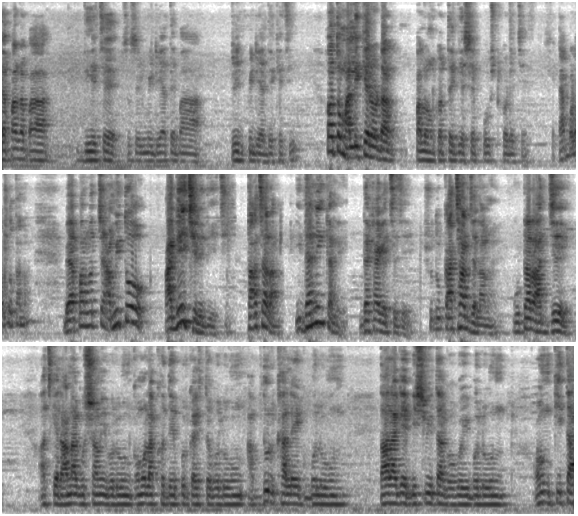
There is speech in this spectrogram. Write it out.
ব্যাপার বা দিয়েছে সোশ্যাল মিডিয়াতে বা প্রিন্ট মিডিয়া দেখেছি। হয়তো মালিকের অর্ডার পালন করতে গিয়ে সে পোস্ট করেছে। সেটা বড় কথা না ব্যাপার হচ্ছে আমি তো আগেই ছেড়ে দিয়েছি। তাছাড়া ইদানিংকালে দেখা গেছে যে শুধু কাছাড় জেলা নয়, গোটা রাজ্যে। আজকে রানা গোস্বামী বলুন, কমলাক্ষ দেবপুর কাইস্ত বলুন, আব্দুল খালেক বলুন, তার আগে বিস্মিতা গগৈ বলুন, অঙ্কিতা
